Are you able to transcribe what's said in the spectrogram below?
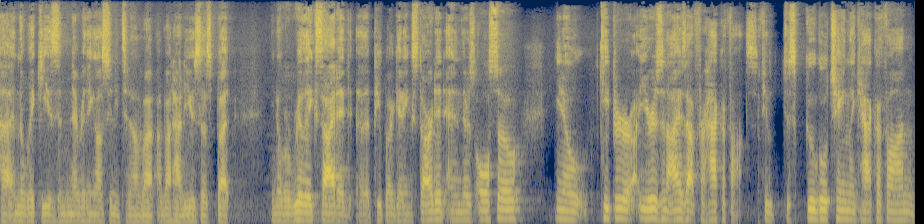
uh, and the wikis and everything else you need to know about, about how to use this. But you know, we're really excited uh, that people are getting started. And there's also, you know, keep your ears and eyes out for hackathons. If you just Google Chainlink Hackathon,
